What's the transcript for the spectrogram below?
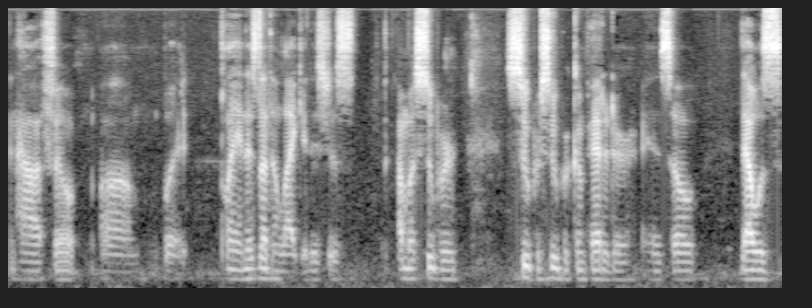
and how I felt. Um, but playing. There's nothing like it. It's just I'm a super, super, super competitor, and so that was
